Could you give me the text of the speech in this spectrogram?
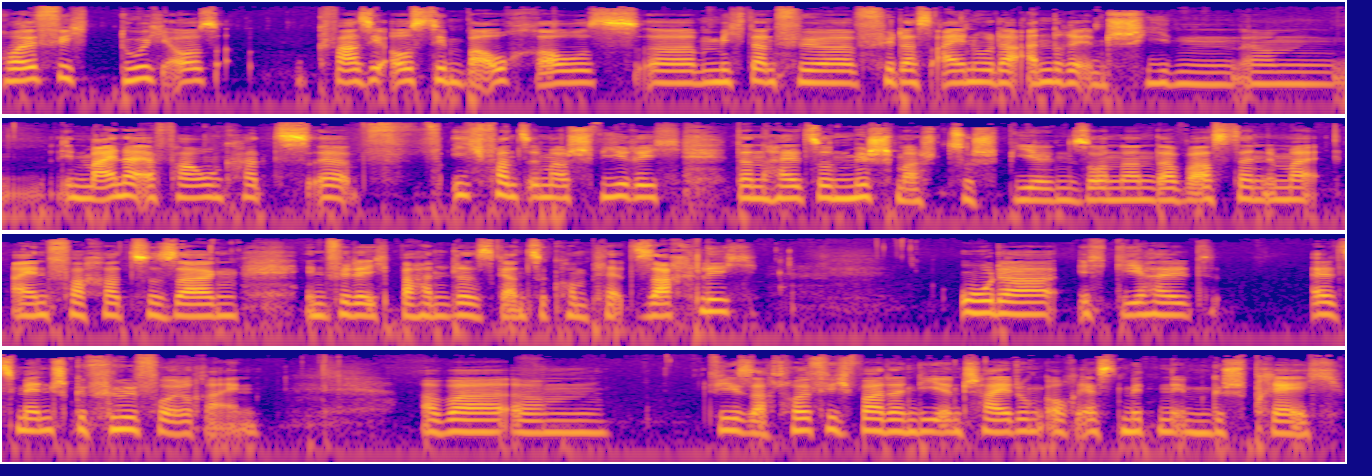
häufig durchaus quasi aus dem Bauch raus äh, mich dann für, für das eine oder andere entschieden. Ähm, in meiner Erfahrung hat's, äh, ich fand es immer schwierig, dann halt so ein Mischmasch zu spielen, sondern da war es dann immer einfacher zu sagen, entweder ich behandle das Ganze komplett sachlich oder ich gehe halt als Mensch gefühlvoll rein. Aber ähm, wie gesagt, häufig war dann die Entscheidung auch erst mitten im Gespräch.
